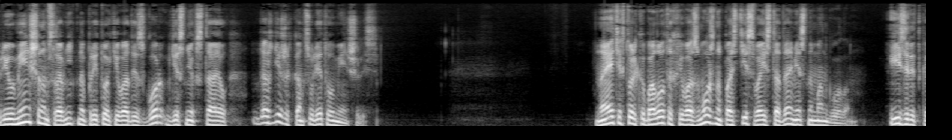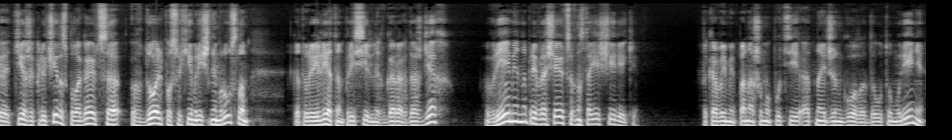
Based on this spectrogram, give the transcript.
при уменьшенном сравнительно притоке воды с гор, где снег стаял, дожди же к концу лета уменьшились. На этих только болотах и возможно пасти свои стада местным монголам. Изредка те же ключи располагаются вдоль по сухим речным руслам, которые летом при сильных в горах дождях временно превращаются в настоящие реки. Таковыми по нашему пути от Найджингола до Утумурени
